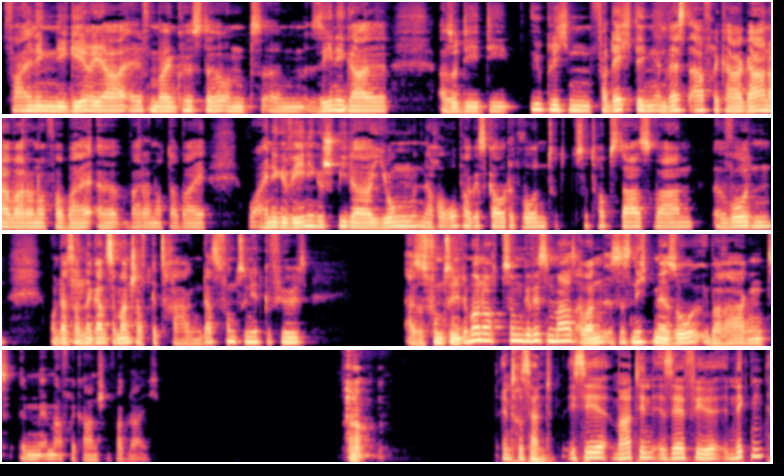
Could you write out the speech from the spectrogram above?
vor allen Dingen Nigeria, Elfenbeinküste und ähm, Senegal, also die, die üblichen Verdächtigen in Westafrika, Ghana war da noch vorbei, äh, war da noch dabei, wo einige wenige Spieler jung nach Europa gescoutet wurden, zu, zu Topstars waren, äh, wurden. Und das mhm. hat eine ganze Mannschaft getragen. Das funktioniert gefühlt, also es funktioniert immer noch zum gewissen Maß, aber es ist nicht mehr so überragend im, im afrikanischen Vergleich. Ja. Interessant. Ich sehe Martin sehr viel nicken.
